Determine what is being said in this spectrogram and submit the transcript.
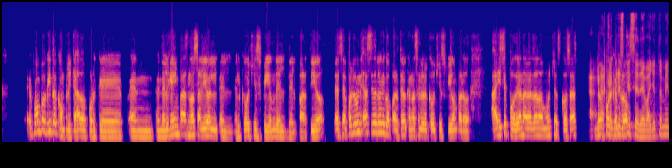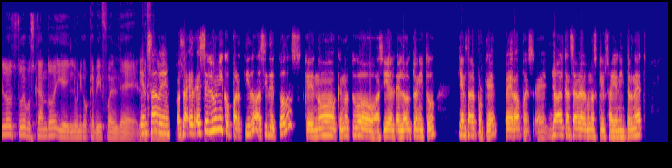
fue un poquito complicado porque en, el Game Pass no salió el, el, Coaches Film del, del partido. O sea, ha sido el único partido que no salió el Coaches Film, pero ahí se podrían haber dado muchas cosas. Yo, por qué ejemplo, crees que se deba? Yo también lo estuve buscando y lo único que vi fue el de. ¿Quién sabe? O sea, e, es el único partido así de todos que no, que no tuvo así el, el All 22 quién sabe por qué, pero pues eh, yo alcancé a ver algunos clips ahí en internet.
